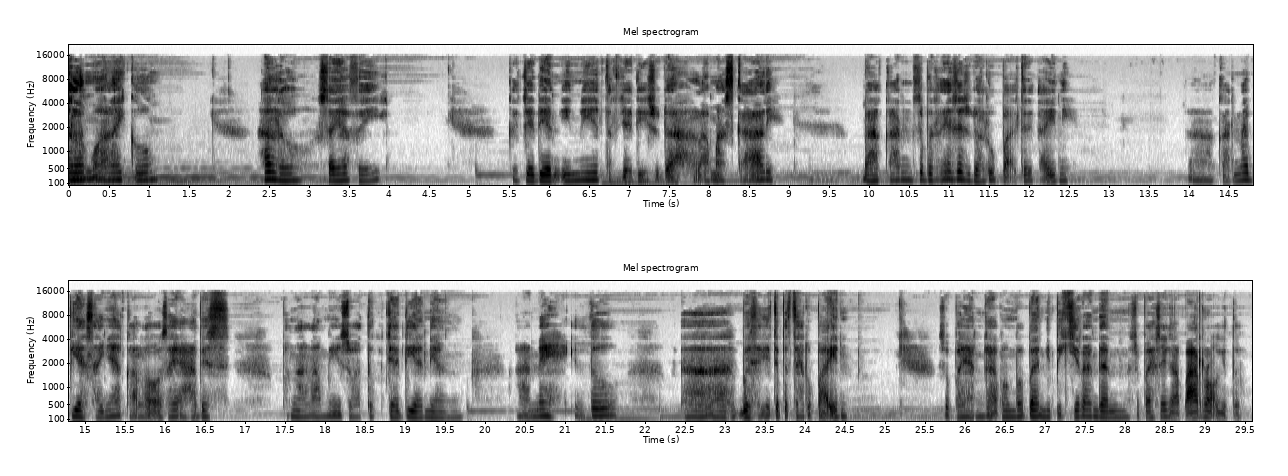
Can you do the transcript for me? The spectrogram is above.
Assalamualaikum. Halo, saya Faye. Kejadian ini terjadi sudah lama sekali. Bahkan sebenarnya saya sudah lupa cerita ini. Nah, Karena biasanya kalau saya habis mengalami suatu kejadian yang aneh itu uh, biasanya cepat saya lupain. Supaya nggak membebani pikiran dan supaya saya nggak parno gitu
